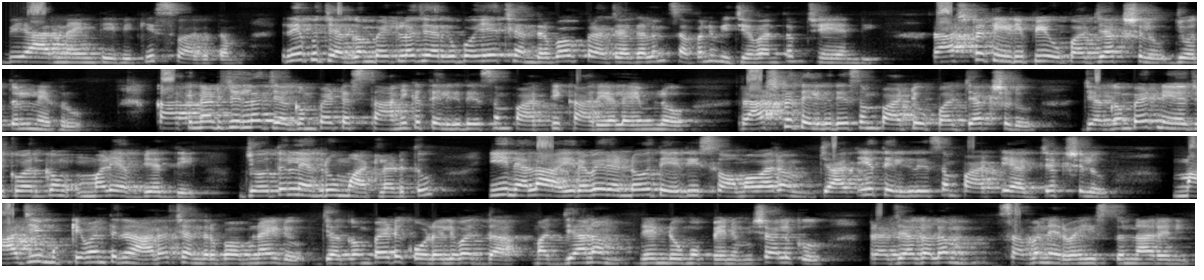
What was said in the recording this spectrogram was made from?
BR nine టీవీకి స్వాగతం. రేపు జగ్గంపేటలో జరగబోయే చంద్రబాబు ప్రజాగలం సభను విజయవంతం చేయండి. రాష్ట్ర టీడీపీ ఉపాధ్యక్షులు జ్యోతుల్ నెహ్రూ. కాకినాడ జిల్లా జగ్గంపేట స్థానిక తెలుగుదేశం పార్టీ కార్యాలయంలో రాష్ట్ర తెలుగుదేశం పార్టీ ఉపాధ్యక్షుడు జగ్గంపేట నియోజకవర్గం ఉమ్మడి అభ్యర్థి జ్యోతుల్ నెహ్రూ మాట్లాడుతూ ఈ నెల ఇరవై రెండవ తేదీ సోమవారం జాతీయ తెలుగుదేశం పార్టీ అధ్యక్షులు మాజీ ముఖ్యమంత్రి నారా చంద్రబాబు నాయుడు జగ్గంపేట కోడలి వద్ద మధ్యాహ్నం రెండు ముప్పై నిమిషాలకు ప్రజాగలం సభ నిర్వహిస్తున్నారని.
